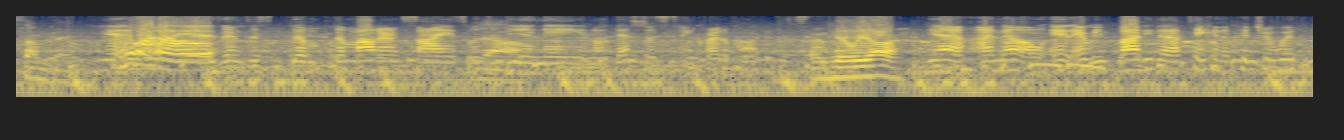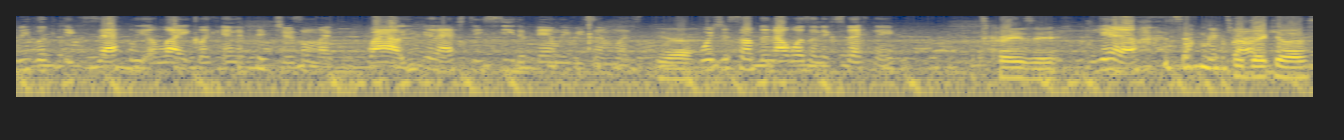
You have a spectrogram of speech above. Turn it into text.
Something. Yeah, it really is. And just the, the modern science with Yeah. the DNA, you know, that's just incredible. And here we are. Yeah, I know. And everybody that I've taken a picture with, we look exactly alike. Like in the pictures, I'm like, wow, you can actually see the family resemblance. Yeah. Which is something I wasn't expecting. It's crazy. Yeah, it's It's ridiculous.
